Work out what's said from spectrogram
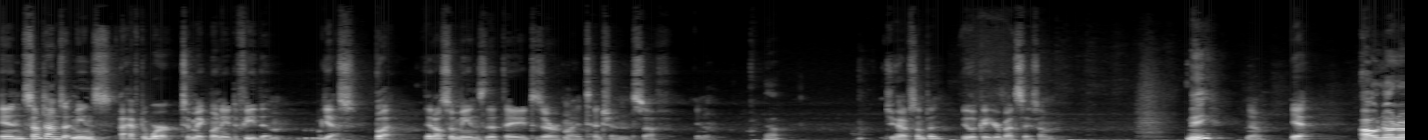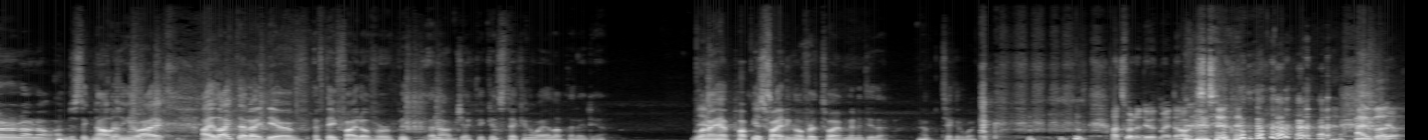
and sometimes that means I have to work to make money to feed them. Yes, but it also means that they deserve my attention and stuff. You know. Yeah. Do you have something? You look like you're about to say something. Me? No. Yeah. Oh no no no no no! I'm just acknowledging you. I I like that idea of if they fight over an object that gets taken away. I love that idea. When Yeah. I have puppies It's fighting over a toy, I'm going to do that. I have to take it away. That's what I do with my dogs too. I have a, Yep.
